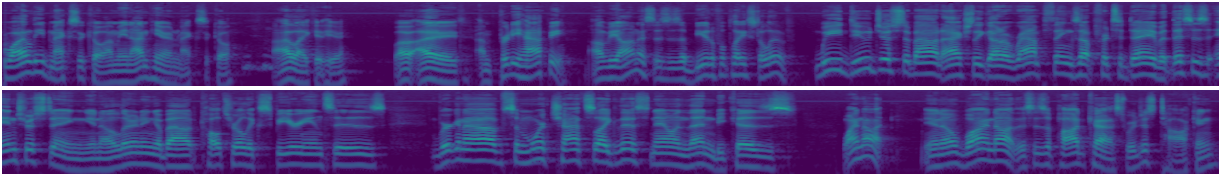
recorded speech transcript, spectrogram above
Why leave Mexico? I mean, I'm here in Mexico. I like it here. Well, I I'm pretty happy. I'll be honest, this is a beautiful place to live. We do just about actually got to wrap things up for today, but this is interesting, you know, learning about cultural experiences. We're going to have some more chats like this now and then because why not? You know, why not? This is a podcast. We're just talking,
